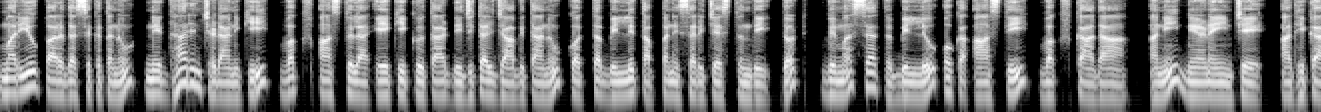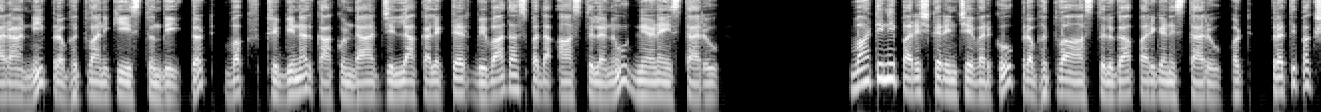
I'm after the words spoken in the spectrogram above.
మరియు పారదర్శకతను నిర్ధారించడానికి వక్ఫ్ ఆస్తుల ఏకీకృత డిజిటల్ జాబితాను కొత్త బిల్లు తప్పనిసరి చేస్తుంది. డొట్ విమర్శ బిల్లు ఒక ఆస్తి వక్ఫ్ కాదా అని నిర్ణయించే అధికారాన్ని ప్రభుత్వానికి ఇస్తుంది. డొట్ వక్ఫ్ ట్రిబ్యునల్ కాకుండా జిల్లా కలెక్టర్ వివాదాస్పద ఆస్తులను నిర్ణయిస్తారు. వాటిని పరిష్కరించే వరకు ప్రభుత్వ ఆస్తులుగా పరిగణిస్తారు. ఒట్ ప్రతిపక్ష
